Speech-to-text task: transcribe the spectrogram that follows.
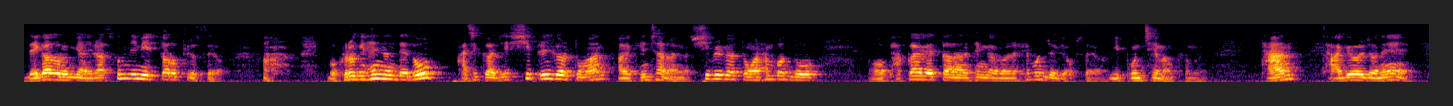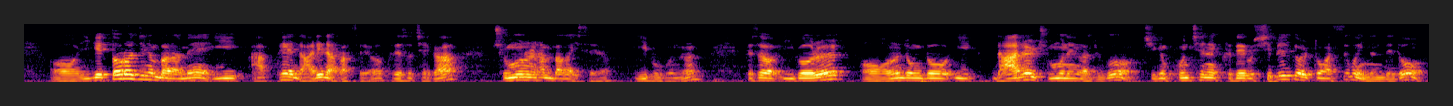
내가 그런 게 아니라 손님이 떨어뜨렸어요. 뭐 그러긴 했는데도 아직까지 11개월 동안 아, 괜찮아요. 11개월 동안 한 번도 어, 바꿔야겠다는 생각을 해본 적이 없어요. 이 본체만큼은. 단 4개월 전에 어, 이게 떨어지는 바람에 이 앞에 날이 나갔어요. 그래서 제가 주문을 한 바가 있어요. 이 부분은. 그래서 이거를 어, 느 정도 이 날을 주문해 가지고 지금 본체는 그대로 11개월 동안 쓰고 있는데도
